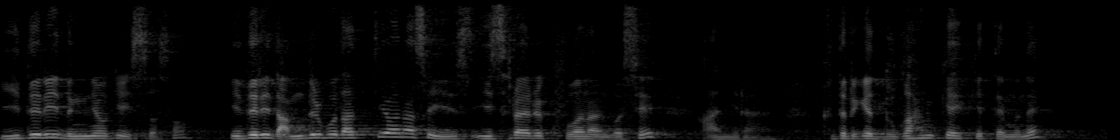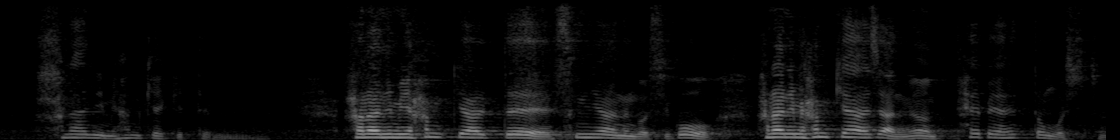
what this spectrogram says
이들이 능력이 있어서 이들이 남들보다 뛰어나서 이스- 이스라엘을 구원한 것이 아니라 그들에게 누가 함께 했기 때문에 하나님이 함께 했기 때문에 하나님이 함께 할 때 승리하는 것이고 하나님이 함께 하지 않으면 패배했던 것이죠.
